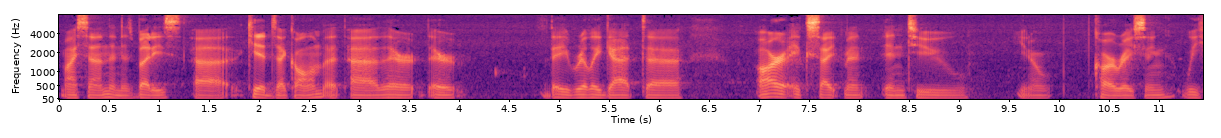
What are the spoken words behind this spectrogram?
my son and his buddies, uh, kids I call them, but uh, they're they're they really got uh, our excitement into you know car racing. We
